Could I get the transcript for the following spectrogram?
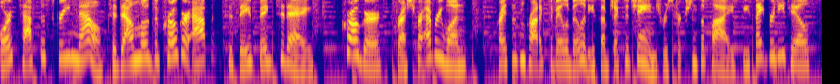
or tap the screen now to download the Kroger app to save big today. Kroger, fresh for everyone. Prices and product availability subject to change. Restrictions apply. See site for details.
